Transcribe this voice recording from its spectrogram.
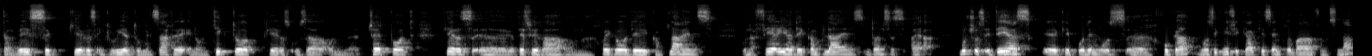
tal vez quieres incluir tu mensaje en un TikTok, quieres usar un chatbot, quieres desarrollar un juego de compliance, una feria de compliance. Entonces, hay muchas ideas que podemos jugar. No significa que siempre va a funcionar,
